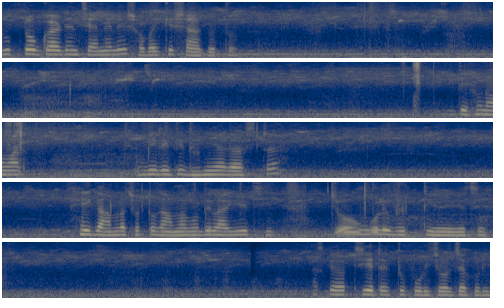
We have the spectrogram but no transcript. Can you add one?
রুপটপ গার্ডেন চ্যানেলে সবাইকে স্বাগত। দেখুন আমার বিলিতি ধনিয়া গাছটা। এই গামলা, ছোট্ট গামলার মধ্যে লাগিয়েছি। জঙ্গলে ভর্তি হয়ে গেছে। আজকে ভাবছি এটা একটু পরিচর্যা করি।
